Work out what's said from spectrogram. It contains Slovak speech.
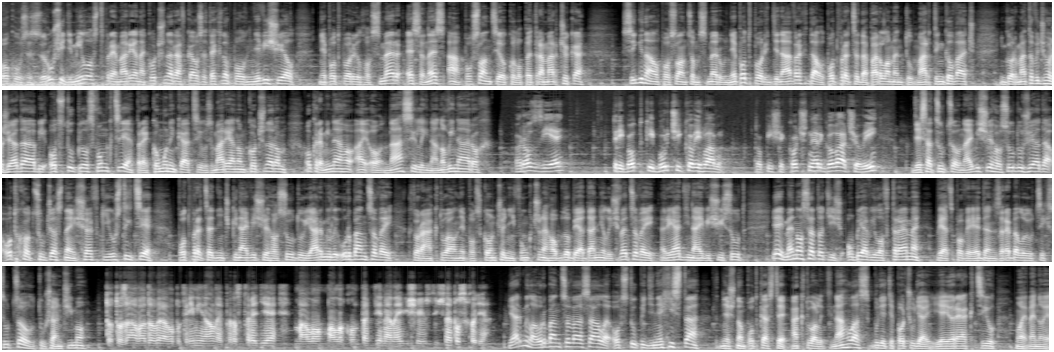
Pokus zrušiť milosť pre Mariana Kočnera v kauze Technopol nevyšiel, nepodporil ho Smer, SNS a poslanci okolo Petra Marčeka. Signál poslancom Smeru nepodporiť návrh dal podpredseda parlamentu Martin Glváč. Igor Matovič ho žiada, aby odstúpil z funkcie pre komunikáciu s Marianom Kočnerom, okrem iného aj o násilí na novinároch. Rozie tri bodky Burčíkovi hlavu. To píše Kočner Gováčovi, 10 sudcov Najvyššieho súdu žiada odchod súčasnej šéfky justície, podpredsedničky Najvyššieho súdu Jarmily Urbancovej, ktorá aktuálne po skončení funkčného obdobia Daniely Švecovej riadi Najvyšší súd. Jej meno sa totiž objavilo v tréme, viac povie jeden z rebelujúcich sudcov, Dušan Čimo. Toto závadové alebo kriminálne prostredie malo, malo kontakty na Najvyššie justičné poschodia. Jarmila Urbancová sa ale odstúpiť nechystá. V dnešnom podcaste Aktuality na hlas budete počuť aj jej reakciu. Moje meno je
